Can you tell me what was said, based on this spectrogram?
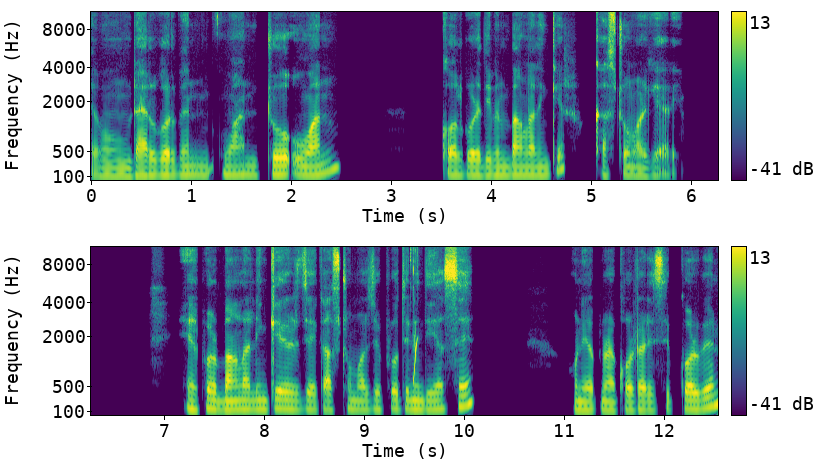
এবং ডায়াল করবেন ওয়ান টু ওয়ান কল করে দিবেন বাংলা লিঙ্কের কাস্টমার কেয়ারে এরপর বাংলা লিঙ্কের যে কাস্টমার যে প্রতিনিধি আছে উনি আপনার কলটা রিসিভ করবেন।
